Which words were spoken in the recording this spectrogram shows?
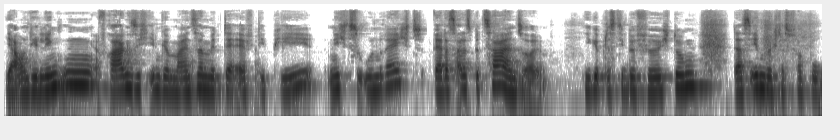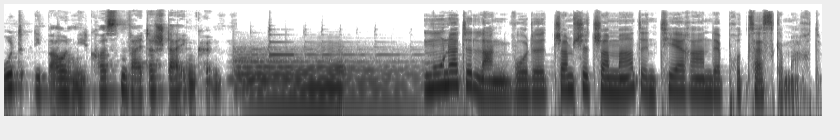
Ja, und die Linken fragen sich eben gemeinsam mit der FDP nicht zu Unrecht, wer das alles bezahlen soll. Hier gibt es die Befürchtung, dass eben durch das Verbot die Bau- und Mietkosten weiter steigen können. Monatelang wurde Jamshid Jamat in Teheran der Prozess gemacht.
